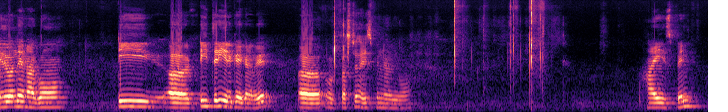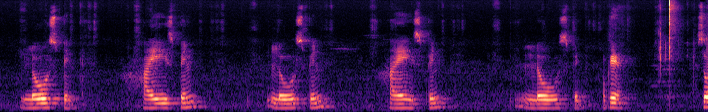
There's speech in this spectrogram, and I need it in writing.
இது வந்து என்னாகும்? டி டி த்ரீ இருக்கு ஏற்கனவே. ஃபஸ்ட்டு ஹை ஸ்பின் எழுதுவோம். High spin low spin high spin low spin high spin low spin okay so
